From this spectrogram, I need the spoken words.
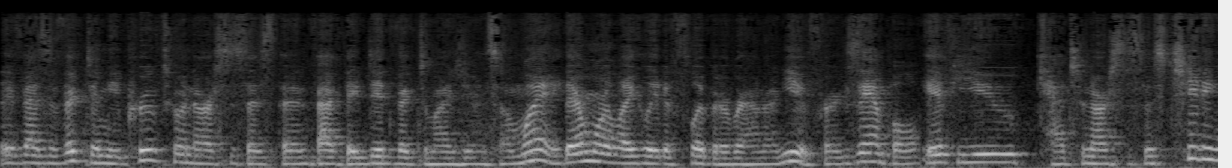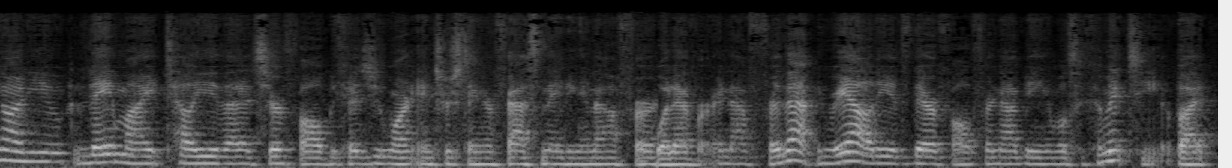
If as a victim you prove to a narcissist that in fact they did victimize you in some way, they're more likely to flip it around on you. For example, if you catch a narcissist cheating on you, they might tell you that it's your fault because you weren't interesting or fascinating enough or whatever enough for them. In reality, it's their fault for not being able to commit to you. But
